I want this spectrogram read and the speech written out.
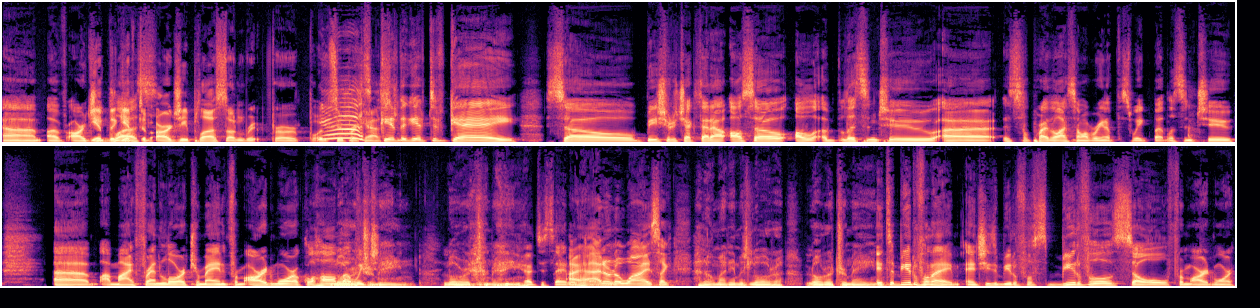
um, of RG Give the Plus. gift of RG Plus on for on Yes, Supercast. give the gift of gay. So be sure to check that out. Also, I'll, uh, listen to uh, this is probably the last time I'll bring it up this week, but listen to uh, my friend Laura Tremaine from Ardmore, Oklahoma. Laura which Tremaine. Laura Tremaine. you have to say it. I, I don't know why. It's like, hello, my name is Laura. Laura Tremaine. It's a beautiful name, and she's a beautiful, beautiful soul from Ardmore.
